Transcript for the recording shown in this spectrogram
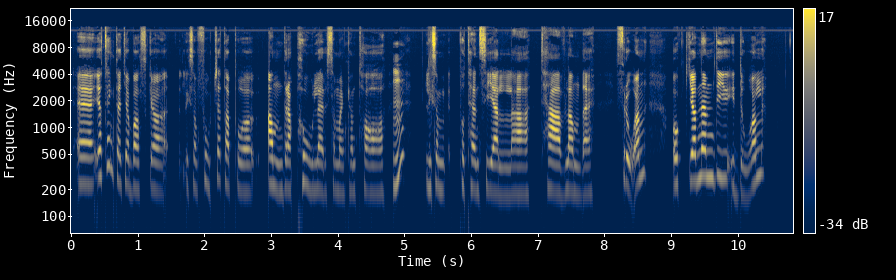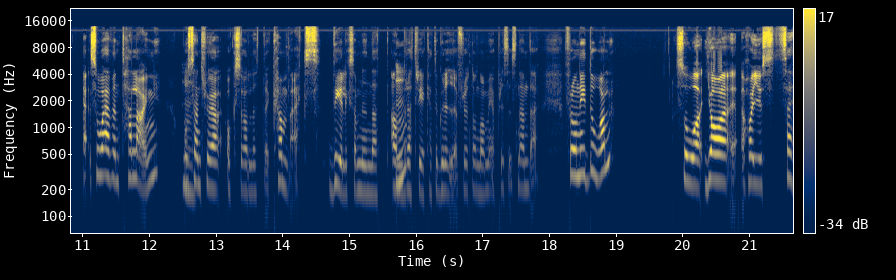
eh, jag tänkte att jag bara ska liksom fortsätta på andra poler som man kan ta Mm. liksom potentiella tävlande från. Och jag nämnde ju Idol, eh, så även Talang och Mm. sen tror jag också lite comebacks. Det är liksom mina andra tre kategorier förutom de jag precis nämnde. Från Idol så jag har ju sa-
